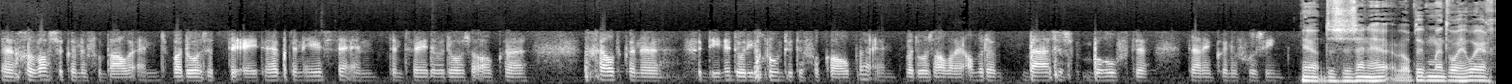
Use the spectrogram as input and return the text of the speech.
gewassen kunnen verbouwen. En waardoor ze te eten hebben ten eerste. En ten tweede waardoor ze ook geld kunnen verdienen door die groenten te verkopen. En waardoor ze allerlei andere basisbehoeften daarin kunnen voorzien. Ja, dus ze zijn he- op dit moment wel heel erg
